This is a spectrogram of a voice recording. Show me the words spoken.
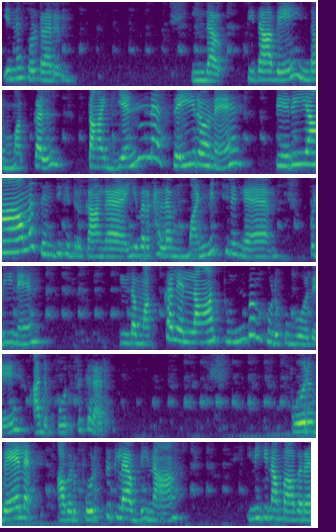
என்ன சொல்றாரு? இந்த பிதாவே இந்த மக்கள் தான் என்ன செய்யறோன்னு தெரியாம செஞ்சுக்கிட்டு இருக்காங்க இவர்களை மன்னிச்சிருங்க. அப்படின்னு இந்த மக்கள் எல்லாம் துன்பம் கொடுக்கும்போது அதை பொறுத்துக்கிறாரு. ஒருவேளை அவர் பொறுத்துக்கல அப்படின்னா இன்னைக்கு நம்ம அவரை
